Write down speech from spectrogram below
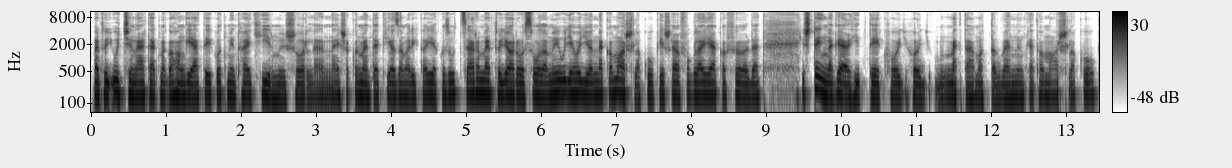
mert hogy úgy csinálták meg a hangjátékot, mintha egy hírműsor lenne, és akkor mentek ki az amerikaiak az utcára, mert hogy arról szól a mű, ugye, hogy jönnek a marslakók, és elfoglalják a földet. És tényleg elhitték, hogy, hogy megtámadtak bennünket a marslakók.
